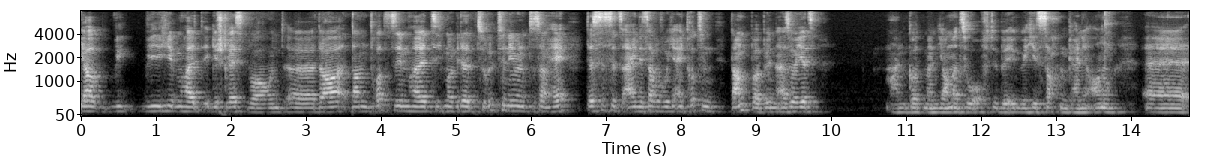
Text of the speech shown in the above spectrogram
ja, wie, wie ich eben halt gestresst war und äh, da dann trotzdem halt sich mal wieder zurückzunehmen und zu sagen, hey, das ist jetzt eine Sache, wo ich eigentlich trotzdem dankbar bin. Also jetzt, mein Gott, man jammert so oft über irgendwelche Sachen, keine Ahnung, äh,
